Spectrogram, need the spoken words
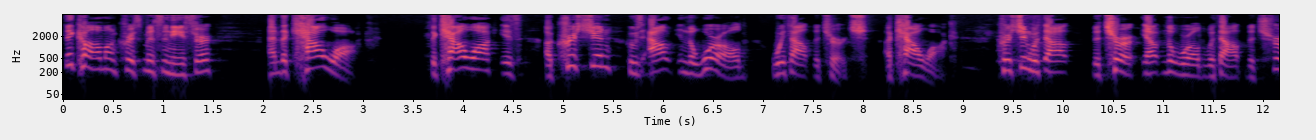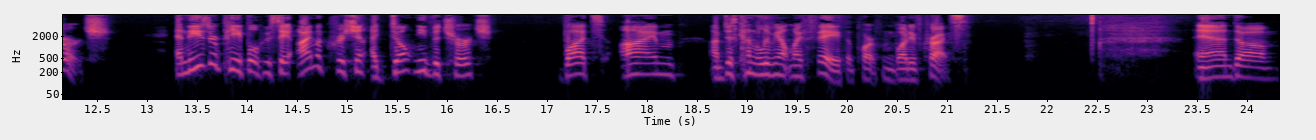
they come on Christmas and Easter. And the cow walk. The cow walk is a Christian who's out in the world without the church. A cow walk. Christian without the church, out in the world without the church. And these are people who say, I'm a Christian. I don't need the church, but I'm, I'm just kind of living out my faith apart from the body of Christ. And, um,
